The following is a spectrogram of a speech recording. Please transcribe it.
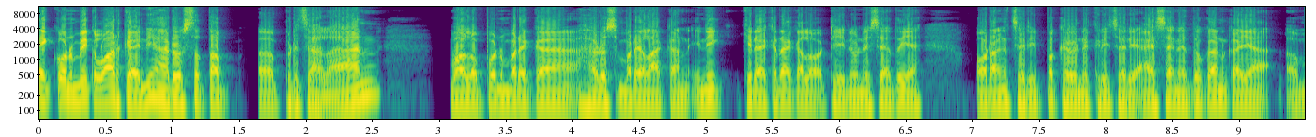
ekonomi keluarga ini harus tetap eh, berjalan walaupun mereka harus merelakan ini kira-kira kalau di Indonesia itu ya orang jadi pegawai negeri jadi ASN itu kan kayak em,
